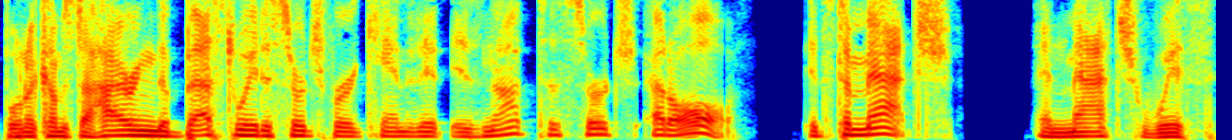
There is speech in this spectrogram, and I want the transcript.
But when it comes to hiring, the best way to search for a candidate is not to search at all, it's to match and match with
